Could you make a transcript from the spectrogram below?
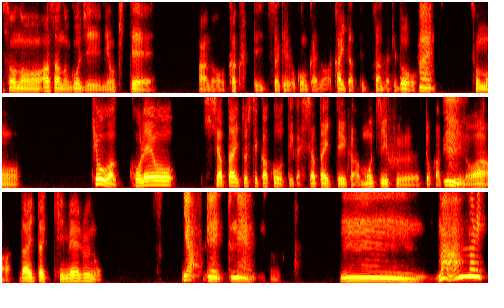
その朝の5時に起きて、あの、描くって言ってたけど、今回のは描いたって言ってたんだけど、はい。その、今日はこれを被写体として描こうっていうか、被写体っていうか、モチーフとかっていうのは、だいたい決めるの？いや、えーっとねうん、うーん、まあ、あんまり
